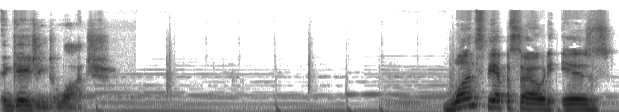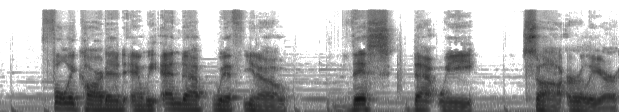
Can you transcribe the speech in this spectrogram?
engaging to watch? once the episode is fully carded and we end up with, you know, this that we saw earlier,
